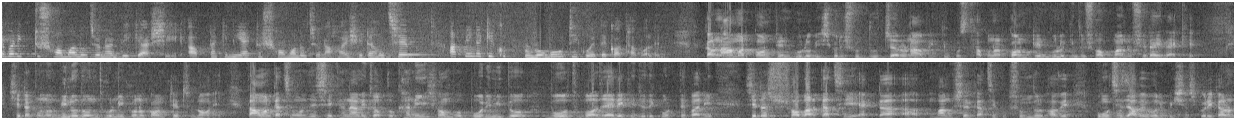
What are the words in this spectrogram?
এবার একটু সমালোচনার দিকে আসি। আপনাকে নিয়ে একটা সমালোচনা হয়, সেটা হচ্ছে আপনি নাকি খুব রোবোটিক ওয়েতে কথা বলেন। কারণ আমার কন্টেন্টগুলো বিশেষ করে শুদ্ধ উচ্চারণ, আবৃত্তি উপস্থাপনার কন্টেন্টগুলো কিন্তু সব মানুষেরাই দেখে। সেটা কোনো বিনোদন ধর্মী কোনো কন্টেন্ট নয়। তা আমার কাছে মনে হয় সেখানে আমি যতখানি সম্ভব পরিমিত বোধ বজায় রেখে যদি করতে পারি, সেটা সবার কাছে একটা মানুষের কাছে খুব সুন্দরভাবে পৌঁছে যাবে বলে বিশ্বাস করি। কারণ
